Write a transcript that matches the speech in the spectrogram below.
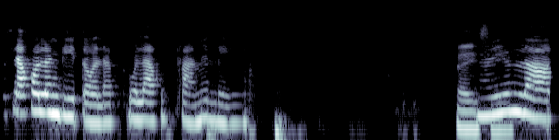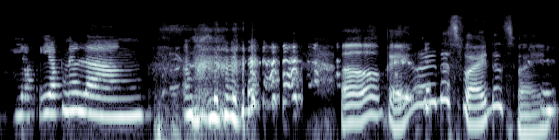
Kasi ako lang dito, wala, wala akong family. I see. Ayun lang. Iyak-iyak na lang. Oh, okay. All right, that's fine. That's fine.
